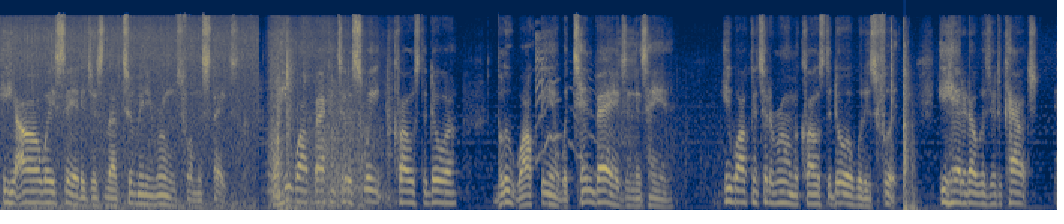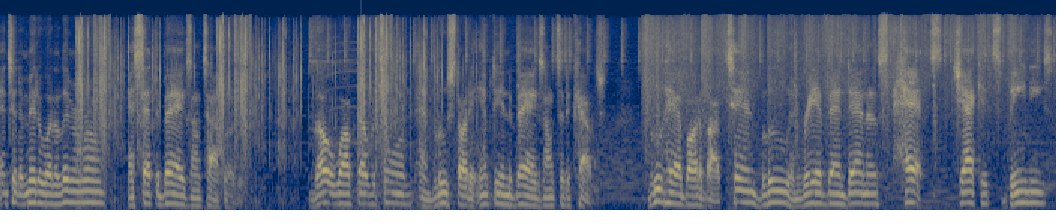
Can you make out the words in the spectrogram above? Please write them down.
He always said it just left too many rooms for mistakes. When he walked back into the suite and closed the door, Blue walked in with 10 bags in his hand. He walked into the room and closed the door with his foot. He headed over to the couch into the middle of the living room and set the bags on top of it. Gold walked over to him and Blue started emptying the bags onto the couch. Blue had bought about 10 blue and red bandanas, hats, jackets, beanies,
